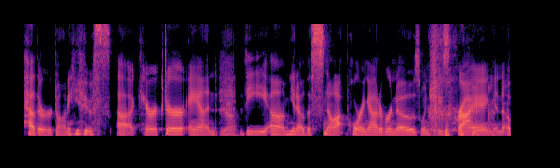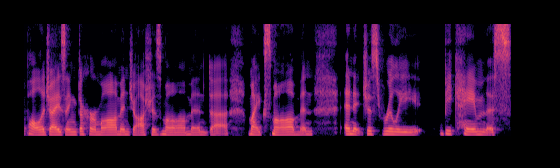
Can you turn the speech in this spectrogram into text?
Heather Donahue's uh, character and yeah. the um, you know the snot pouring out of her nose when she's crying and apologizing to her mom and Josh's mom and uh, Mike's mom and and it just really became this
